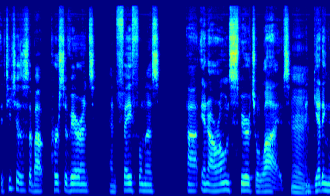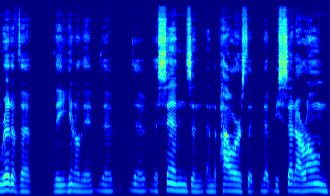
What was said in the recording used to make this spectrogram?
It teaches us about perseverance and faithfulness uh, in our own spiritual lives mm. and getting rid of the the you know the the the the sins and and the powers that that beset our own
